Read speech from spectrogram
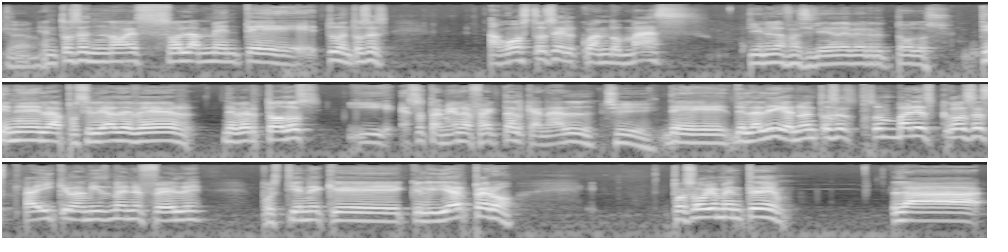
Claro. Entonces no es solamente tú. Entonces, agosto es el cuando más Tiene la facilidad de ver todos. tiene la posibilidad de ver de ver todos y eso también le afecta al canal Sí. de, de la liga, ¿no? Entonces son varias cosas ahí que la misma NFL pues tiene que, que lidiar, pero pues obviamente la,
